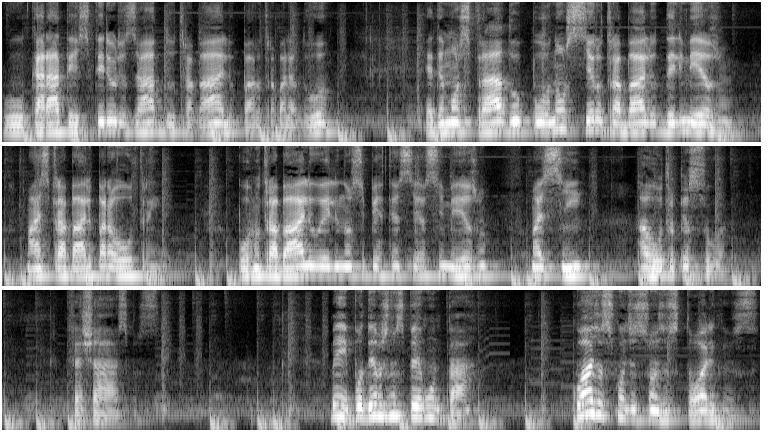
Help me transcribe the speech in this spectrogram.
o caráter exteriorizado do trabalho para o trabalhador é demonstrado por não ser o trabalho dele mesmo, mas trabalho para outrem. Por no trabalho ele não se pertencer a si mesmo, mas sim a outra pessoa. Fecha aspas. Bem, podemos nos perguntar quais as condições históricas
